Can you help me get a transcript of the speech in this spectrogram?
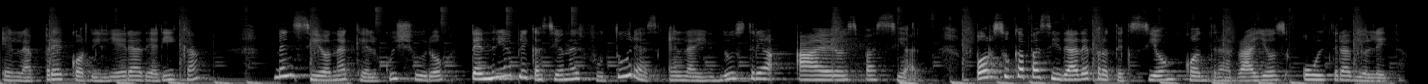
en la precordillera de Arica, menciona que el cuchuro tendría aplicaciones futuras en la industria aeroespacial por su capacidad de protección contra rayos ultravioleta.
